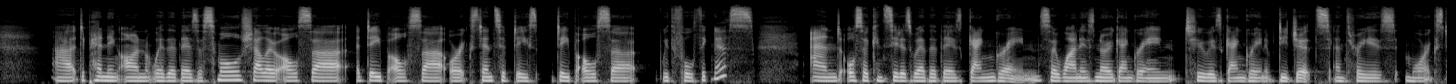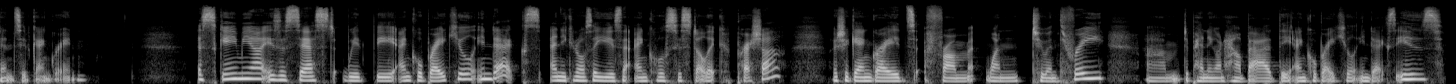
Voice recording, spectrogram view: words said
Uh, depending on whether there's a small, shallow ulcer, a deep ulcer, or extensive de- deep ulcer with full thickness, and also considers whether there's gangrene. So, one is no gangrene, two is gangrene of digits, and three is more extensive gangrene. Ischemia is assessed with the ankle brachial index, and you can also use the ankle systolic pressure, which again grades from one, two, and three, um, depending on how bad the ankle brachial index is.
